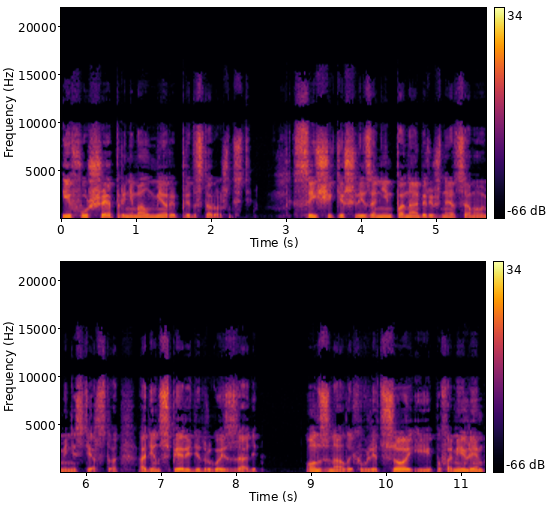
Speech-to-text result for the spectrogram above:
и Фуше принимал меры предосторожности. Сыщики шли за ним по набережной от самого министерства, один спереди, другой сзади. Он знал их в лицо и по фамилиям,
